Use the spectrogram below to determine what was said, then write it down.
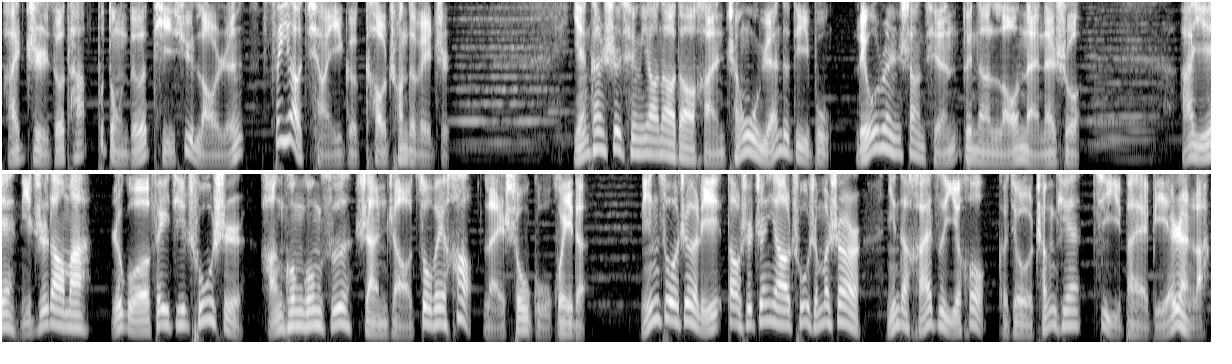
还指责他不懂得体恤老人，非要抢一个靠窗的位置。眼看事情要闹到喊乘务员的地步，刘润上前对那老奶奶说：“阿姨，你知道吗？如果飞机出事，航空公司是按照座位号来收骨灰的。您坐这里，倒是真要出什么事儿，您的孩子以后可就成天祭拜别人了。”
